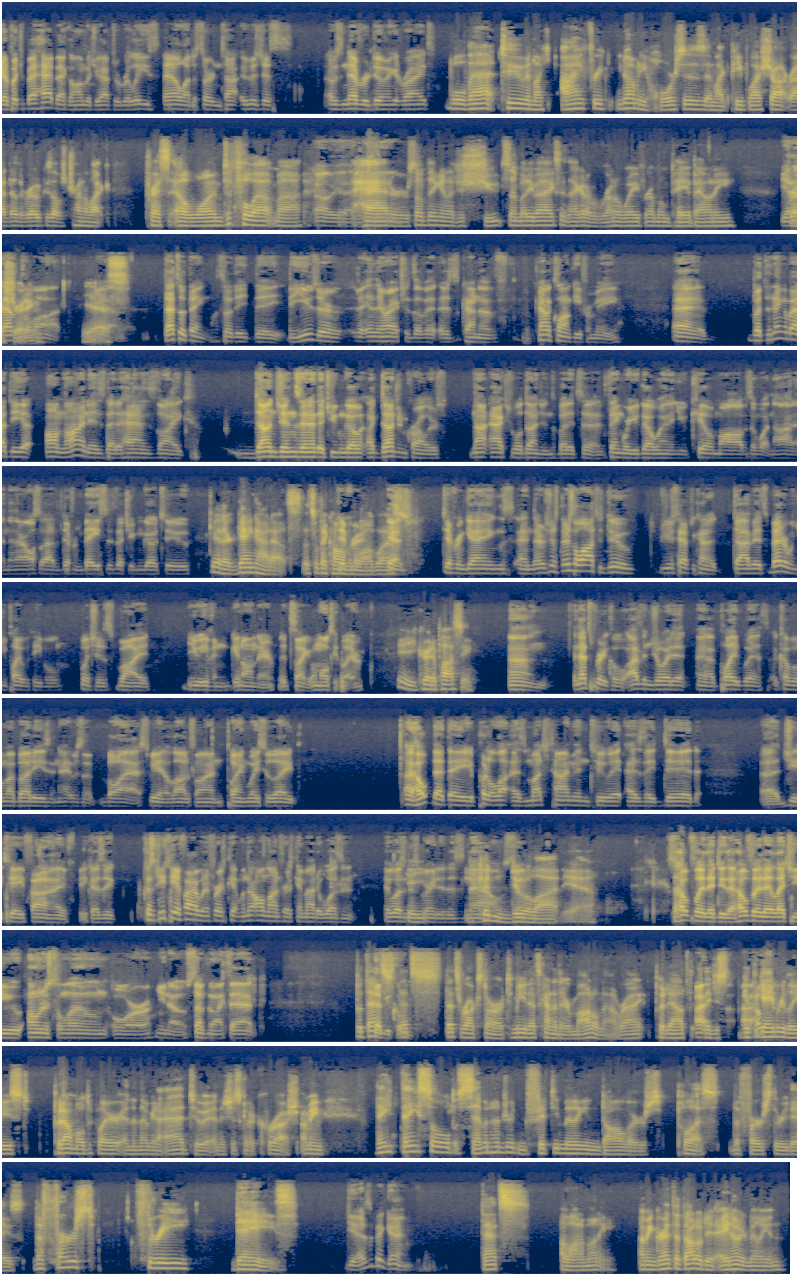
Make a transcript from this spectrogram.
You got to put your hat back on, but you have to release L at a certain time. It was just I was never doing it right. Well, that too, and like I freak. You know how many horses and like people I shot riding down the road because I was trying to like press L one to pull out my Oh yeah, hat or something, and I just shoot somebody by accident. And I got to run away from them, pay a bounty. yeah, that happens a lot. Yes. That's the thing. So the the the user the interactions of it is kind of kind of clunky for me. Uh, but the thing about the uh, online is that it has like dungeons in it that you can go like dungeon crawlers, not actual dungeons, but it's a thing where you go in and you kill mobs and whatnot. And then they also have different bases that you can go to. Yeah, they're gang hideouts. That's what they call them in the Different- Wild yeah. West. different gangs and there's just there's a lot to do you just have to kind of dive it's better when you play with people which is why you even get on there it's like a multiplayer Yeah, you create a posse. um and that's pretty cool i've enjoyed it uh, played with a couple of my buddies and it was a blast we had a lot of fun playing way too late i hope that they put a lot as much time into it as they did uh, gta 5 because it because gta 5 when it first came when their online first came out it wasn't it wasn't Yeah, as great as it is You now couldn't do a lot. Yeah. so hopefully they do that. Hopefully they let you own a saloon or you know something like that. But that's cool. that's that's Rockstar to me. That's kind of their model now, right? Put it out. I- they just I get the game so. released, put out multiplayer, and then they're going to add to it, and it's just going to crush. I mean, they they sold seven hundred and fifty million dollars plus the first three days. The first three days. Yeah, it's a big game. That's a lot of money. I mean, Grand Theft Auto did eight hundred million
